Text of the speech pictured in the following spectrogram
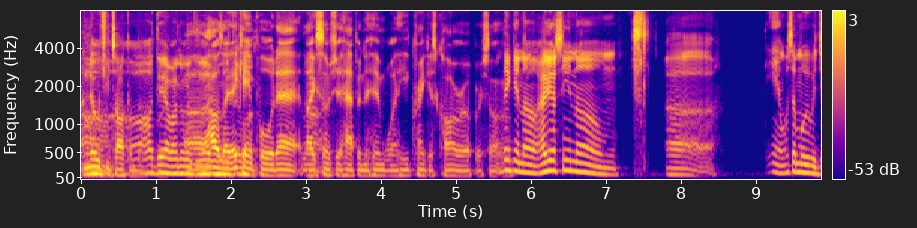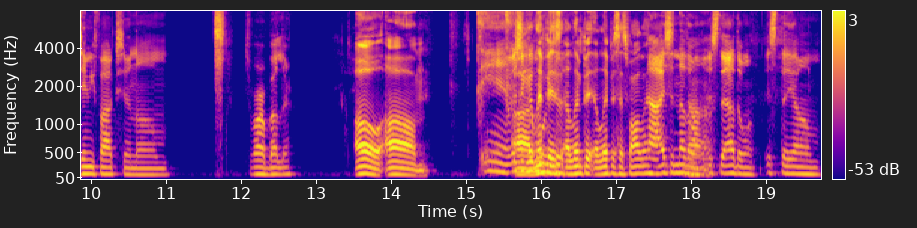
I know what you're talking about. oh damn, I know. what Uh, I was like, they what can't pull that. Like some shit happened to him when he crank his car up or something. I'm thinking. Uh, have you ever seen um, uh, damn, what's that movie with Jamie Foxx and um, Gerard Butler? oh, um, Damn, it's a uh, good movie. Olympus, too. Olympus, Olympus has fallen. Nah, it's another one. It's the other one. It's the um.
